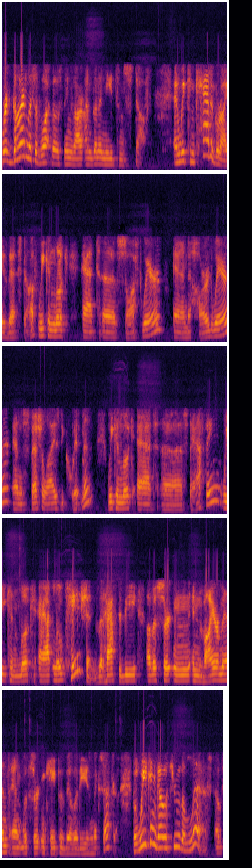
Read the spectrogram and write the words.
regardless of what those things are, I'm going to need some stuff. And we can categorize that stuff. We can look at uh, software and hardware and specialized equipment. We can look at uh, staffing. We can look at locations that have to be of a certain environment and with certain capabilities and etc. But we can go through the list of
